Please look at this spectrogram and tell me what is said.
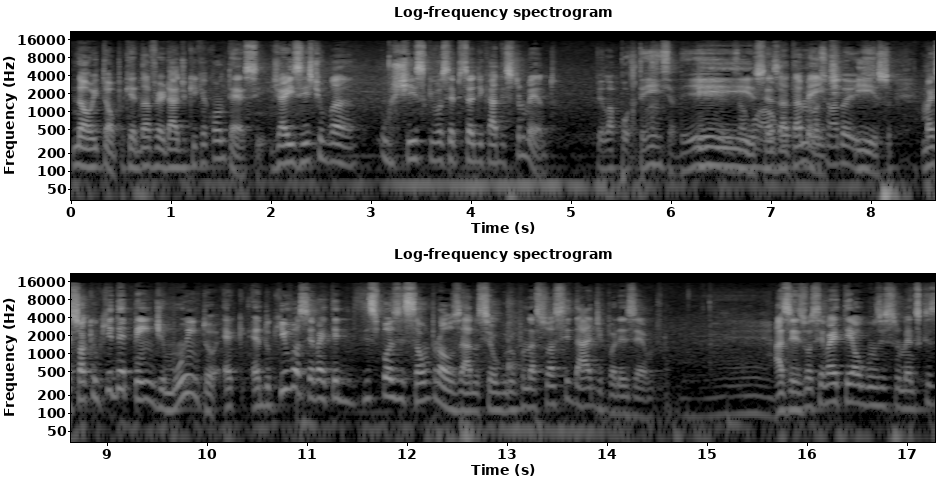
Não, então, porque na verdade o que, que acontece? Já existe uma, um X que você precisa de cada instrumento. Pela potência deles. algum- Isso, exatamente. relacionado a Isso. Mas só que o que depende muito é, é do que você vai ter de disposição para usar no seu grupo, na sua cidade, por exemplo. Às vezes você vai ter alguns instrumentos que às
